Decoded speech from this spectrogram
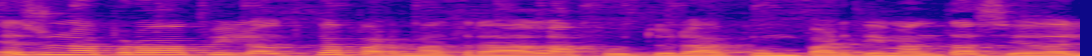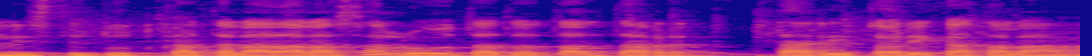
és una prova pilot que permetrà la futura compartimentació de l'Institut Català de la Salut a tot el ter territori català.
